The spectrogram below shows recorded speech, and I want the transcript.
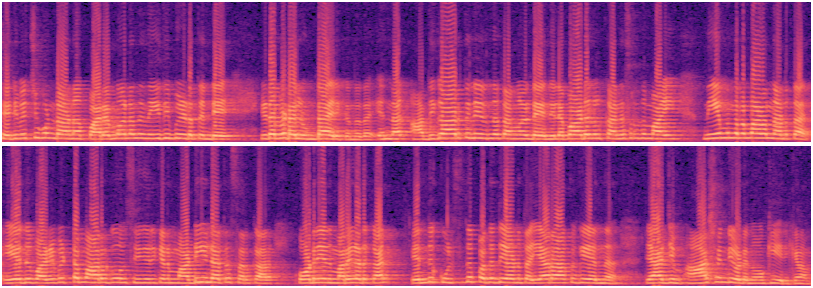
ശരിവെച്ചുകൊണ്ടാണ് പരമോന്നത നീതിപീഠത്തിന്റെ ഇടപെടൽ ഉണ്ടായിരിക്കുന്നത്. എന്നാൽ അധികാരത്തിലിരുന്ന് തങ്ങളുടെ നിലപാടുകൾക്കനുസൃതമായി നിയമനിർമ്മാണം നടത്താൻ ഏത് വഴിവിട്ട മാർഗവും സ്വീകരിക്കാൻ മടിയില്ലാത്ത സർക്കാർ കോടതിയെ മറികടക്കാൻ എന്ത് കുൽസിത പദ്ധതിയാണ് തയ്യാറാക്കുകയെന്ന് രാജ്യം ആശങ്കയോടെ നോക്കിയിരിക്കണം.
